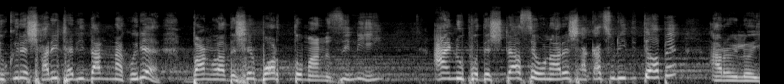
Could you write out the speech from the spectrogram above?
দুঃখীরে শাড়ি ঠাড়ি দান না করে বাংলাদেশের বর্তমান যিনি আইন উপদেষ্টা আছে, ওনারে শাখা চুরি দিতে হবে। আর ওই লই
